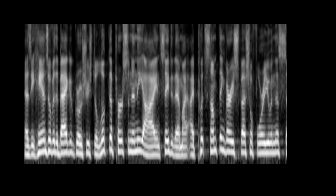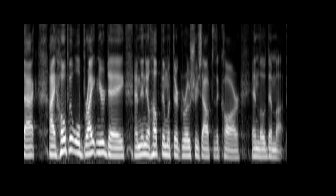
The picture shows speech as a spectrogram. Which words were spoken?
as he hands over the bag of groceries, to look the person in the eye and say to them, I, I put something very special for you in this sack. I hope it will brighten your day. And then you'll help them with their groceries out to the car and load them up.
